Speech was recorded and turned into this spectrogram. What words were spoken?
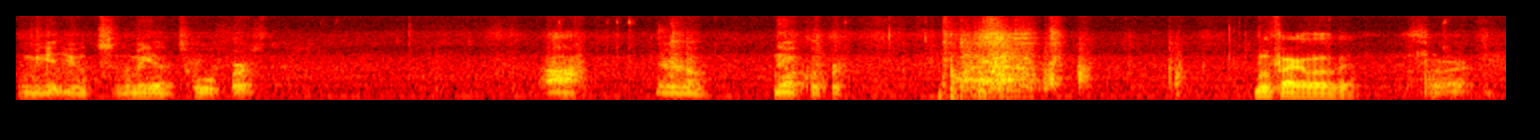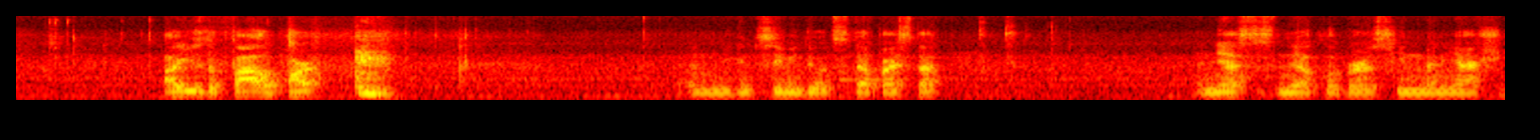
Let me get you, let me get a tool first. Ah, there we go. Nail clipper. Move back a little bit. Alright. I'll use the file part. and you can see me do it step by step. And yes, this nail clipper has seen many action.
